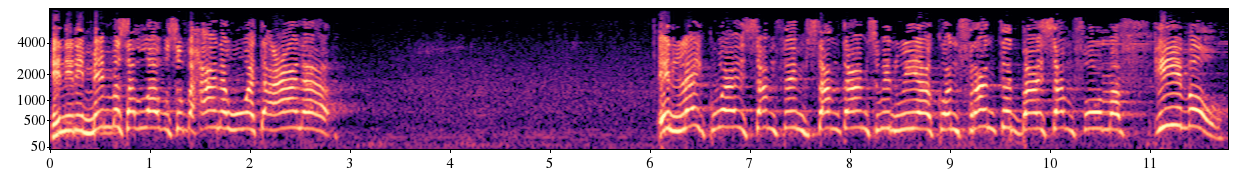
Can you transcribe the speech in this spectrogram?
And he remembers Allah subhanahu wa ta'ala. And likewise, sometimes, sometimes when we are confronted by some form of evil,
